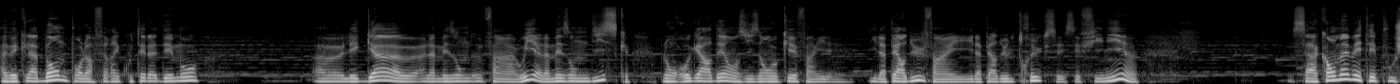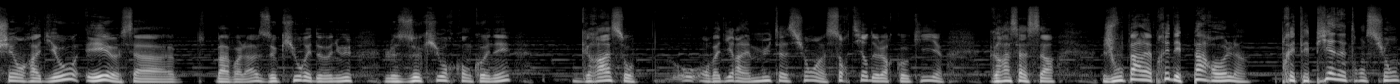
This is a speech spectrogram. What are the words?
avec la bande pour leur faire écouter la démo. Euh, les gars euh, à la maison, de- enfin oui, à la maison de disques l'ont regardé en se disant ok, enfin il, il a perdu, enfin il a perdu le truc, c'est fini. Ça a quand même été poussé en radio et euh, ça, bah voilà, The Cure est devenu le The Cure qu'on connaît grâce au, au- on va dire à la mutation, à sortir de leur coquille grâce à ça. Je vous parle après des paroles. Prêtez bien attention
